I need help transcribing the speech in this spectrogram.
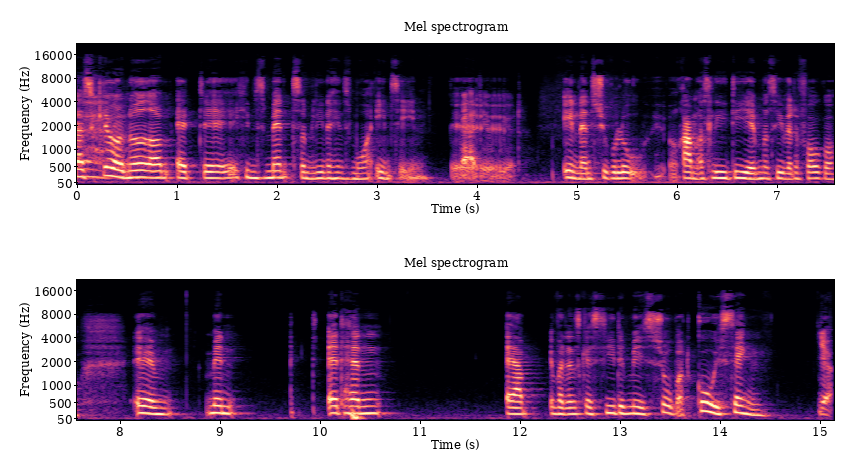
der skriver noget om, at øh, hendes mand, som ligner hendes mor, en til en. Øh, Ja, det er weird. en eller anden psykolog rammer os lige i DM og siger, hvad der foregår. Øhm, men at han er, hvordan skal jeg sige det mest sobert, god i sengen. Ja.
